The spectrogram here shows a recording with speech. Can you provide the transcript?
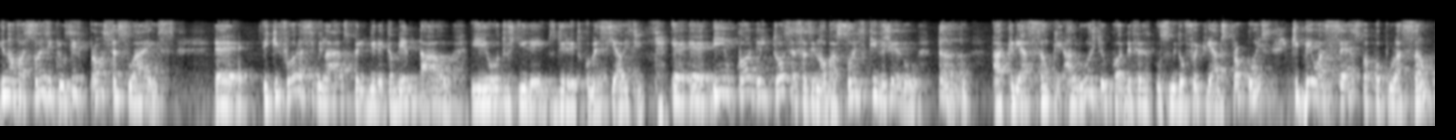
inovações inclusive processuais é, e que foram assimilados pelo direito ambiental e outros direitos, direito comercial, enfim. É, é, e o Código ele trouxe essas inovações que gerou tanto a criação, que à luz do Código de Defesa do Consumidor foi criado os PROCONs, que deu acesso à população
